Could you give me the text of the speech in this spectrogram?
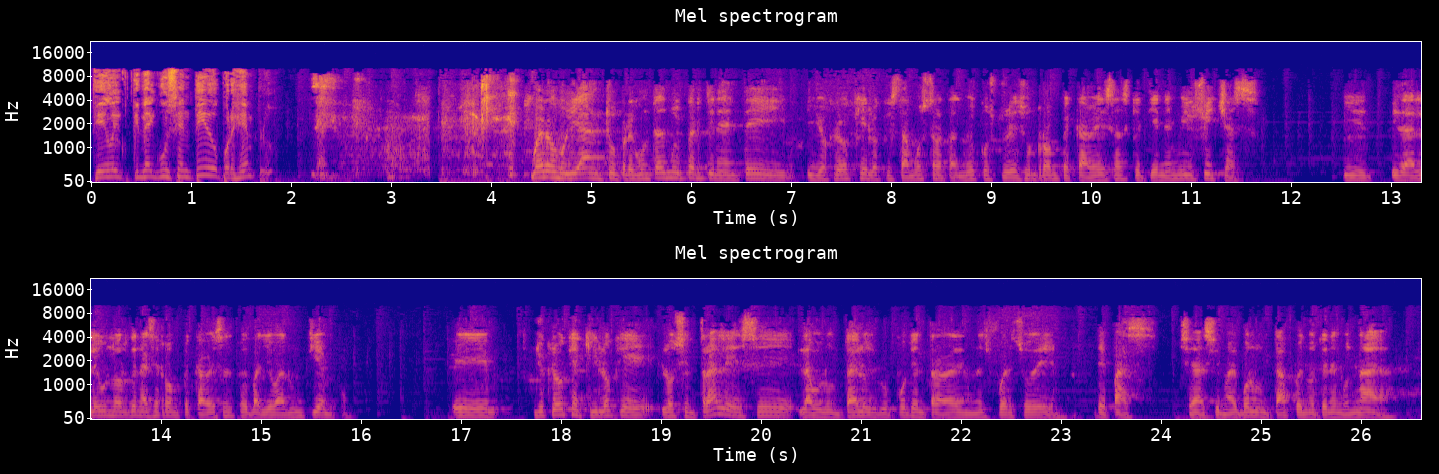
¿Tiene, ¿tiene algún sentido, por ejemplo? Bueno, Julián, tu pregunta es muy pertinente y, yo creo que lo que estamos tratando de construir es un rompecabezas que tiene mil fichas y, darle un orden a ese rompecabezas pues va a llevar un tiempo. Eh, yo creo que aquí lo que lo central es eh, la voluntad de los grupos de entrar en un esfuerzo de, paz. O sea, si no hay voluntad, pues no tenemos nada.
